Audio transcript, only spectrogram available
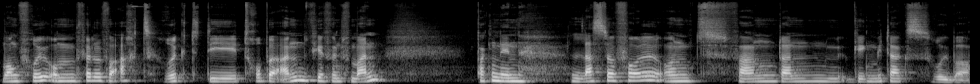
Morgen früh um Viertel vor acht rückt die Truppe an, vier, fünf Mann, packen den Laster voll und fahren dann gegen mittags rüber.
